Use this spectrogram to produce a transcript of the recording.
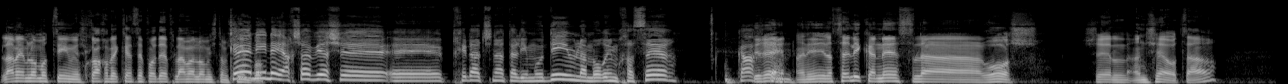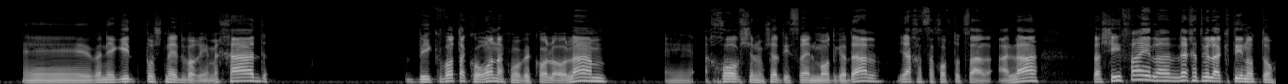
למה הם לא מוצאים? יש כל כך הרבה כסף עודף, למה לא משתמשים כן, בו? הנה, עכשיו יש אה, אה, תחילת שנת הלימודים, למורים חסר. כך תראה, כן. אני אנסה להיכנס לראש של אנשי האוצר, אה, ואני אגיד פה שני דברים. אחד, בעקבות הקורונה, כמו בכל העולם, אה, החוב של ממשלת ישראל מאוד גדל, יחס החוב תוצר עלה, והשאיפה היא ללכת ולהקטין אותו.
